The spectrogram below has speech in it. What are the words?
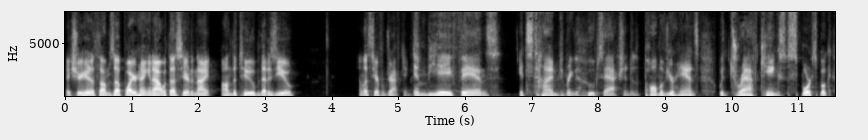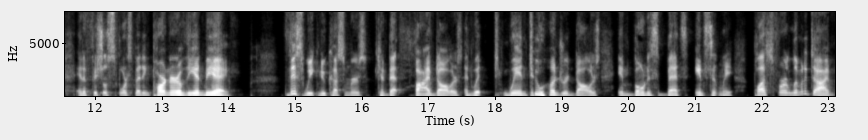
make sure you hit a thumbs up while you're hanging out with us here tonight on the tube. That is you. And let's hear from DraftKings. NBA fans, it's time to bring the hoops action to the palm of your hands with DraftKings Sportsbook, an official sports betting partner of the NBA. This week, new customers can bet $5 and win- win $200 in bonus bets instantly. Plus, for a limited time,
